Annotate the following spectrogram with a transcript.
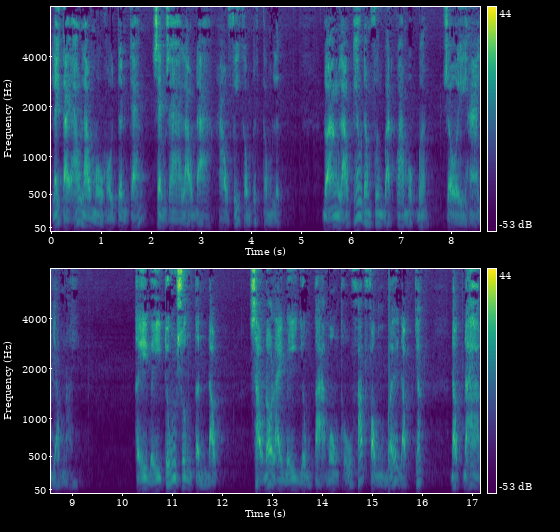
Lấy tài áo lau mồ hôi trên trán, xem ra lão đã hao phí không ít công lực. Đoạn lão kéo Đông Phương Bạch qua một bên, rồi hạ giọng nói. Thị bị trúng xuân tình độc, sau đó lại bị dùng tà môn thủ pháp phòng bế độc chất Độc đã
